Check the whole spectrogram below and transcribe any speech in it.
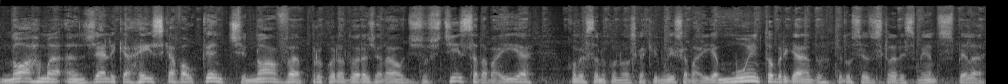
Norma Angélica Reis Cavalcante, nova Procuradora-Geral de Justiça da Bahia conversando conosco aqui no Isso é Bahia. Muito obrigado pelos seus esclarecimentos, pela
